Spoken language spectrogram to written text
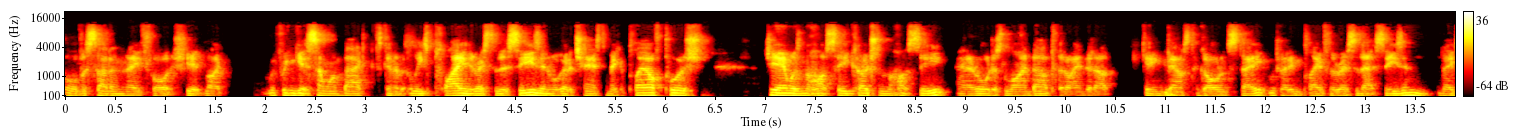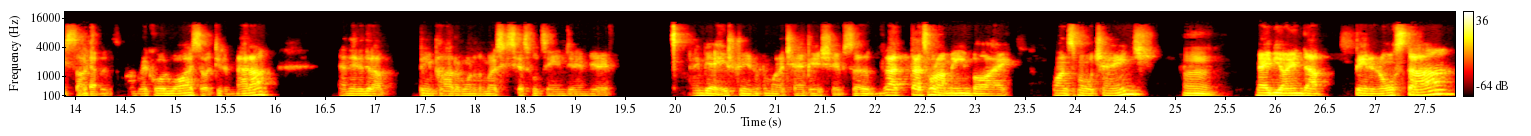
all of a sudden they thought, shit, like if we can get someone back that's going to at least play the rest of the season, we've got a chance to make a playoff push. GM was in the hot seat, coach was in the hot seat, and it all just lined up that I ended up getting bounced to Golden State, which I didn't play for the rest of that season. They sucked Yep. record wise, so it didn't matter. And then ended up being part of one of the most successful teams in NBA NBA history and won a championship. So that that's what I mean by one small change. Mm. Maybe I end up being an all star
